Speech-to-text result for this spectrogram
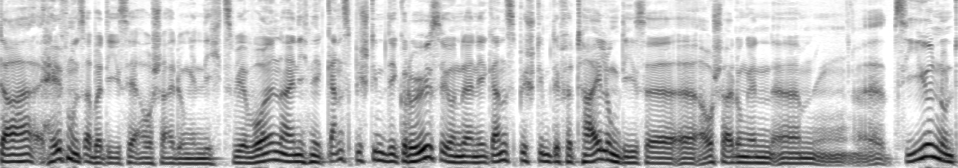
Da helfen uns aber diese Ausscheidungen nichts. Wir wollen eigentlich eine ganz bestimmte Größe und eine ganz bestimmte Verteilung dieser äh, Ausscheidungen ähm, erzielen. Und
